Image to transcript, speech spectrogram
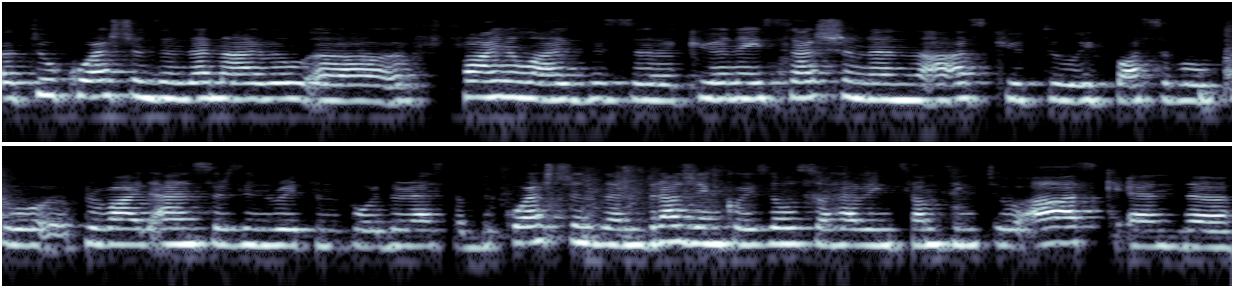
uh, two questions and then I will uh, finalize this uh, Q&A session and ask you to, if possible, to provide answers in written for the rest of the questions. And Draženko is also having something to ask and uh,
